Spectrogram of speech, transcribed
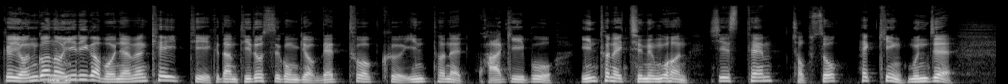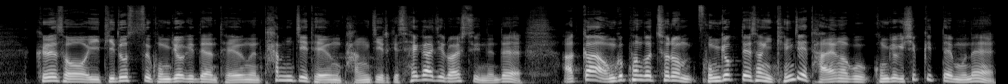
그 연관어 음. 1위가 뭐냐면 KT, 그다음 디도스 공격, 네트워크, 인터넷, 과기부, 인터넷 진흥원, 시스템, 접속, 해킹, 문제. 그래서 이 디도스 공격에 대한 대응은 탐지, 대응, 방지 이렇게 세 가지로 할 수 있는데 아까 언급한 것처럼 공격 대상이 굉장히 다양하고 공격이 쉽기 때문에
